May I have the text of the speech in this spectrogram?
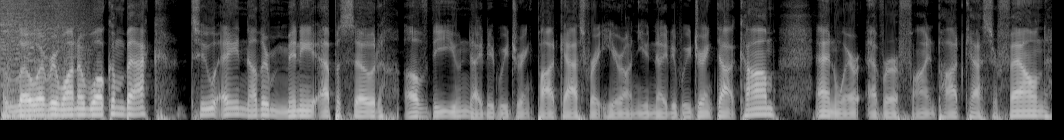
Hello, everyone, and welcome back to another mini episode of the United We Drink podcast right here on unitedwedrink.com and wherever fine podcasts are found.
